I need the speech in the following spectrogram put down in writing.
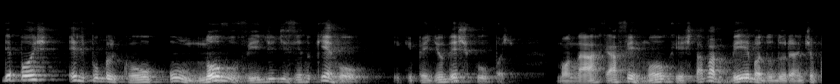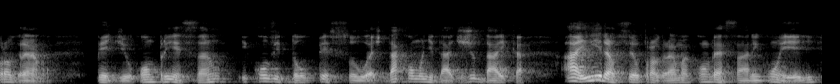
Depois, ele publicou um novo vídeo dizendo que errou e que pediu desculpas. Monarca afirmou que estava bêbado durante o programa, pediu compreensão e convidou pessoas da comunidade judaica a ir ao seu programa conversarem com ele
